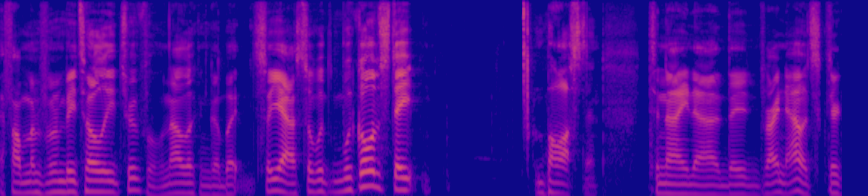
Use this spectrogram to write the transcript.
if I'm going to be totally truthful, not looking good. But so yeah, so with with Golden State, Boston tonight, uh, they right now it's they're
